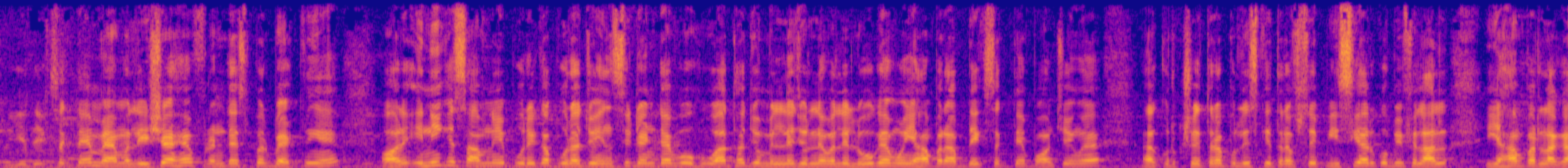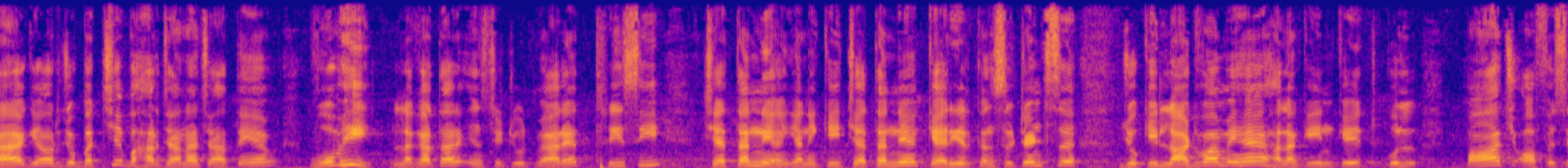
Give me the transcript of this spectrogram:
तो ये देख सकते हैं मैम अलीशा हैं फ्रंट डेस्क पर बैठती हैं और इन्हीं के सामने पूरे का पूरा जो इंसिडेंट है वो हुआ था जो मिलने जुलने वाले लोग हैं वो यहाँ पर आप देख सकते हैं पहुँचे हुए हैं। कुरुक्षेत्रा पुलिस की तरफ़ से पीसीआर को भी फ़िलहाल यहाँ पर लगाया गया और जो बच्चे बाहर जाना चाहते हैं वो भी लगातार इंस्टीट्यूट में आ रहे हैं। थ्री चैतन्य यानी कि चैतन्य कैरियर कंसल्टेंट्स जो कि लाडवा में है हालाँकि इनके कुल पाँच ऑफ़िस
